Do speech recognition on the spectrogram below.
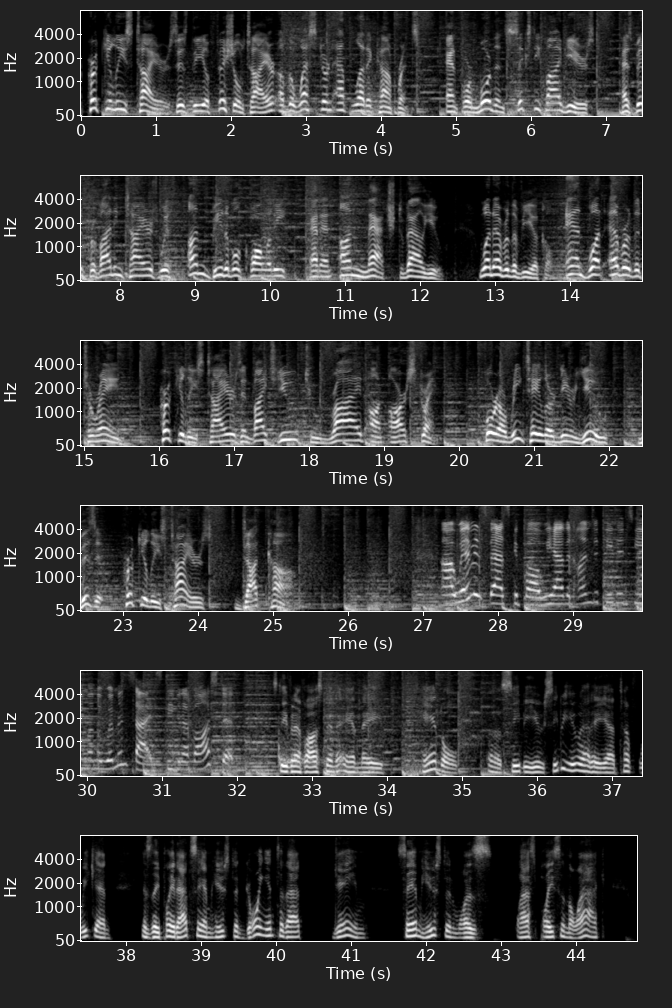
Hercules Tires is the official tire of the Western Athletic Conference, and for more than 65 years has been providing tires with unbeatable quality at an unmatched value. Whatever the vehicle and whatever the terrain, Hercules Tires invites you to ride on our strength. For a retailer near you, visit HerculesTires.com. Uh, women's basketball, we have an undefeated team on the women's side, Stephen F. Austin. Stephen F. Austin, and they handled uh, CBU. CBU had a uh, tough weekend as they played at Sam Houston. Going into that game, Sam Houston was last place in the WAC.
